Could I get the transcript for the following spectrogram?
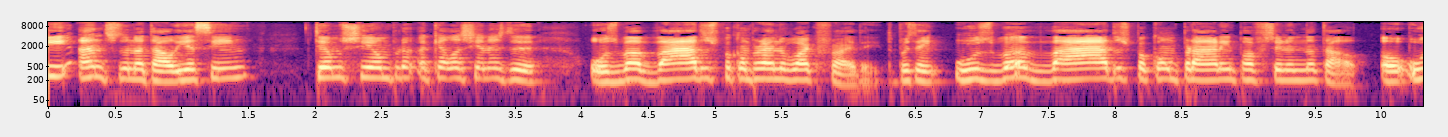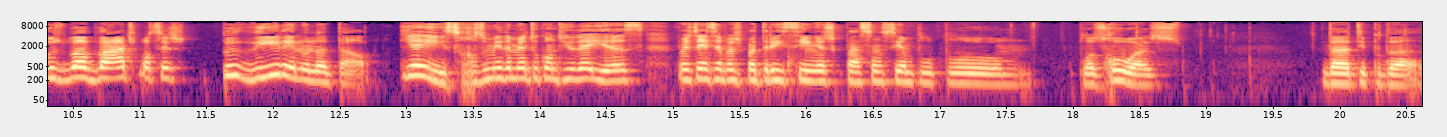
E antes do Natal e assim, temos sempre aquelas cenas de os babados para comprarem no Black Friday. Depois tem os babados para comprarem para oferecerem no Natal. Ou os babados para vocês pedirem no Natal. E é isso, resumidamente o conteúdo é esse. Depois tem sempre as patricinhas que passam sempre pelo, pelas ruas da, tipo da,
